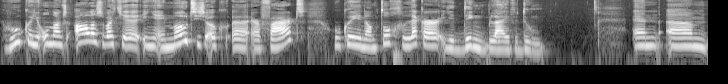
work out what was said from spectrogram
Hoe kun je ondanks alles wat je in je emoties ook uh, ervaart, hoe kun je dan toch lekker je ding blijven doen? En um,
